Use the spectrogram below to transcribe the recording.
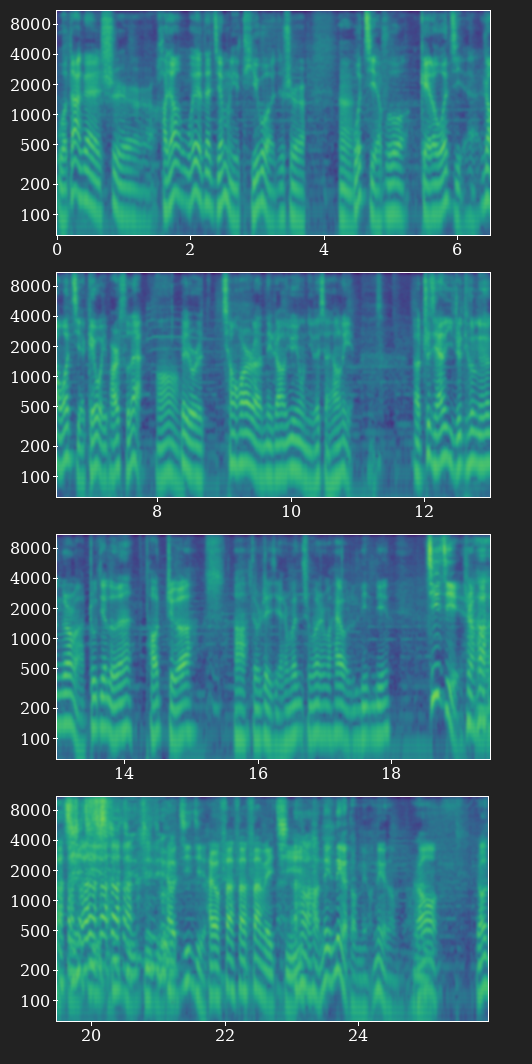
我大概是好像我也在节目里提过，就是嗯，我姐夫给了我姐，让我姐给我一盘磁带，哦这就是枪花的那张《运用你的想象力》。呃，之前一直听流行歌嘛，周杰伦、陶喆啊，就是这些，什么什么什么，还有林林，鸡鸡是吧？积极积极积极，还有鸡鸡，还有范范范玮琪，啊，那那个倒没有，那个倒没有。然后，然后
